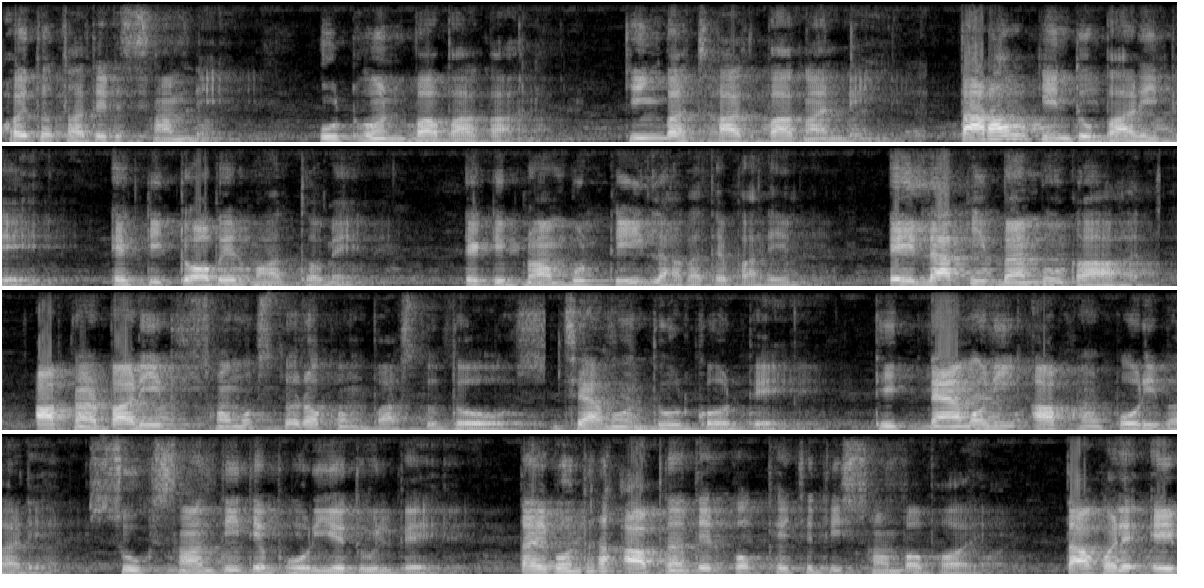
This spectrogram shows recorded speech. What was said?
হয়তো তাদের সামনে উঠোন বা বাগান কিংবা ছাদ বাগান নেই। তারাও কিন্তু বাড়িতে একটি টবের মাধ্যমে একটি ব্যাম্বু ট্রি লাগাতে পারেন এই লাকি ব্যাম্বু গাছ আপনার বাড়ির সমস্ত রকম বাস্তু দোষ যেমন দূর করবে, ঠিক তেমনই আপনার পরিবারে সুখ শান্তিতে ভরিয়ে তুলবে। তাই বন্ধুরা, আপনাদের পক্ষে যদি সম্ভব হয়, তাহলে এই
